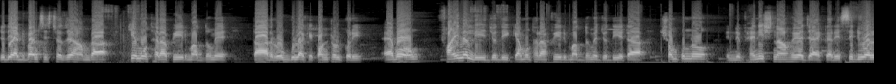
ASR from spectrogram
যদি অ্যাডভান্স স্টেজে আমরা কেমোথেরাপির মাধ্যমে তার রোগগুলাকে কন্ট্রোল করি এবং ফাইনালি যদি কেমোথেরাপির মাধ্যমে যদি এটা সম্পূর্ণ ভ্যানিশ না হয়ে যায়, একটা রেসিডুয়াল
